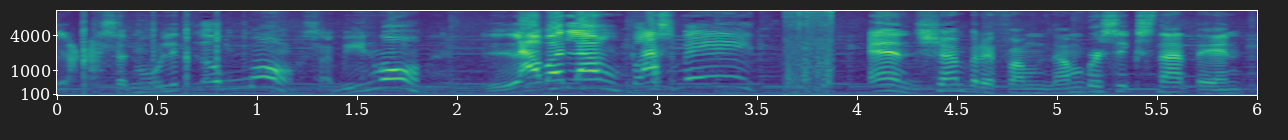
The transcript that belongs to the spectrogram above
lakasan mo ulit loob mo. Sabihin mo, laban lang, classmate! And syempre, from number 6 natin,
